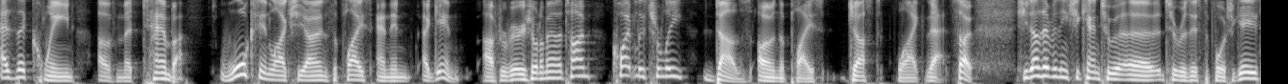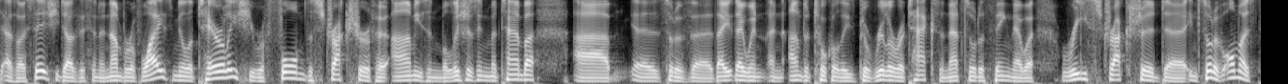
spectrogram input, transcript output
as the queen of Matamba, walks in like she owns the place, and then again after a very short amount of time, quite literally does own the place just like that. So she does everything she can to uh, to resist the Portuguese. As I said, she does this in a number of ways. Militarily, she reformed the structure of her armies and militias in Matamba. Uh, uh, sort of, uh, they they went and undertook all these guerrilla attacks and that sort of thing. They were restructured uh, in sort of almost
